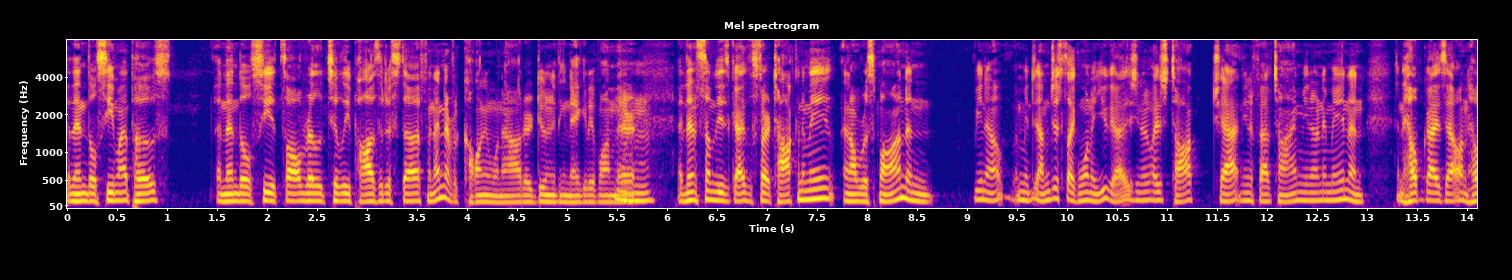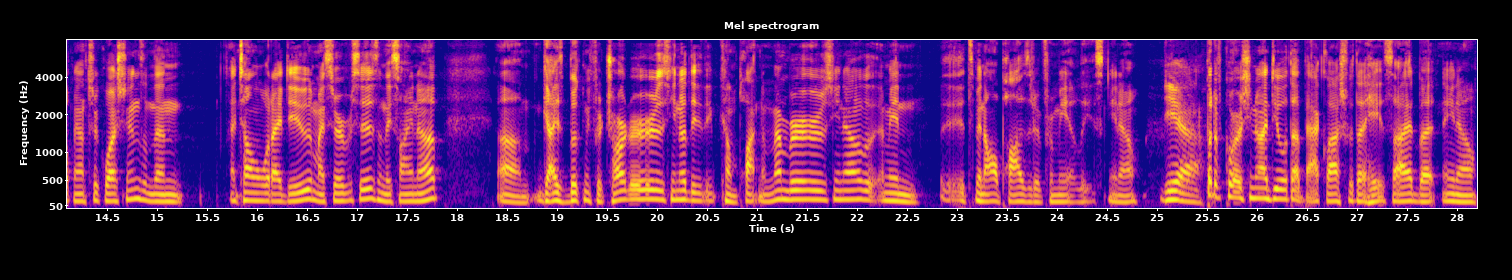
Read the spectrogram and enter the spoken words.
and then they'll see my post. And then they'll see it's all relatively positive stuff, and I never call anyone out or do anything negative on there. Mm-hmm. And then some of these guys will start talking to me, and I'll respond, and you know, I mean, I'm just like one of you guys. You know, I just talk, chat, you know, if I have time, you know what I mean, and and help guys out and help answer questions, and then I tell them what I do and my services, and they sign up. Um, guys book me for charters. You know, they, they become platinum members. You know, I mean, it's been all positive for me at least. You know, Yeah. but of course, you know, I deal with that backlash with that hate side. But you know,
